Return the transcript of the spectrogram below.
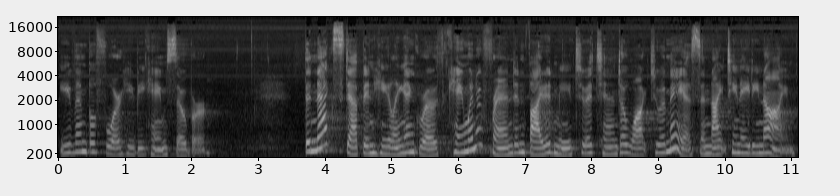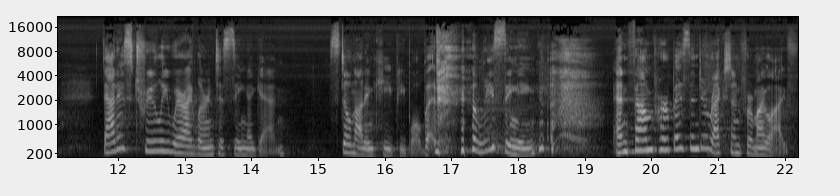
even before he became sober. The next step in healing and growth came when a friend invited me to attend a walk to Emmaus in 1989. That is truly where I learned to sing again. Still not in key, people, but at least singing. and found purpose and direction for my life.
